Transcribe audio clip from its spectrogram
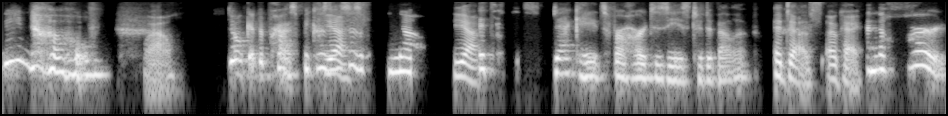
we know. Wow. Don't get depressed because yes. this is no. Yeah. It's, it's decades for heart disease to develop. It does. Okay. And the heart,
